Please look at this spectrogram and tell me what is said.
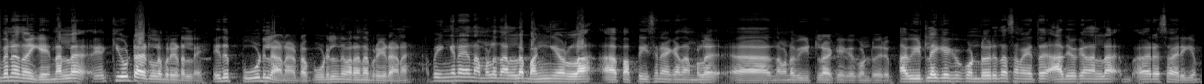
ഇവനെ നോക്കിയേ നല്ല ക്യൂട്ട് ആയിട്ടുള്ള ബ്രീഡല്ലേ ഇത് പൂഡിലാണ് കേട്ടോ പൂഡിൽ എന്ന് പറയുന്ന ബ്രീഡാണ് അപ്പോൾ ഇങ്ങനെ നമ്മൾ നല്ല ഭംഗിയുള്ള പപ്പീസിനെയൊക്കെ നമ്മൾ നമ്മുടെ വീട്ടിലേക്കൊക്കെ കൊണ്ടുവരും. ആ വീട്ടിലേക്കൊക്കെ കൊണ്ടുവരുന്ന സമയത്ത് ആദ്യമൊക്കെ നല്ല രസമായിരിക്കും.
